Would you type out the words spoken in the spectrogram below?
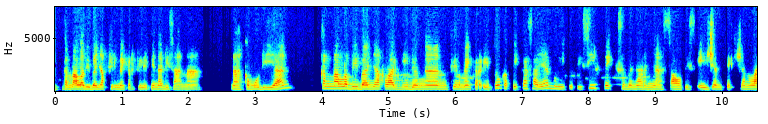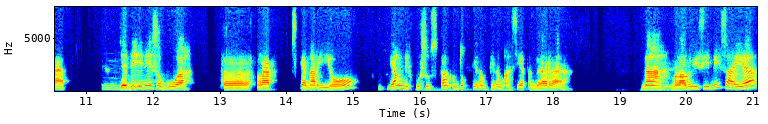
Mhm. Kenal lebih banyak filmmaker Filipina di sana. Nah, kemudian kenal lebih banyak lagi dengan filmmaker itu ketika saya mengikuti CIFIC sebenarnya, Southeast Asian Fiction Lab. Hmm. Jadi ini sebuah uh, lab skenario hmm. yang dikhususkan untuk film-film Asia Tenggara. Nah, hmm. melalui sini saya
